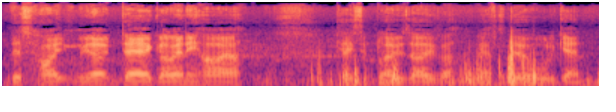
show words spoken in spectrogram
this height, we don't dare go any higher in case it blows over. We have to do it all again.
